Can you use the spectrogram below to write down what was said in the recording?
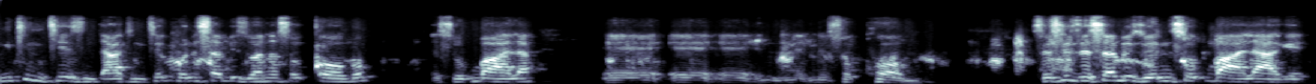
ngithi ngithe ezintathu ngithe khona isabizwana soqobo esokubala eh eh eh, ne- nesokukhomba. Sesize esabizweni sokubala ke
